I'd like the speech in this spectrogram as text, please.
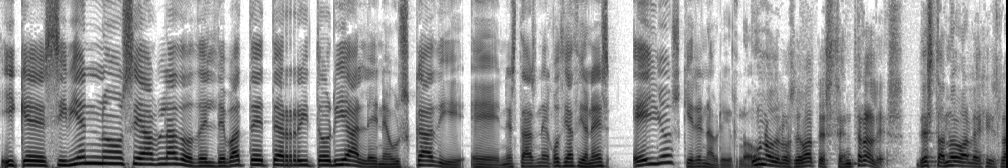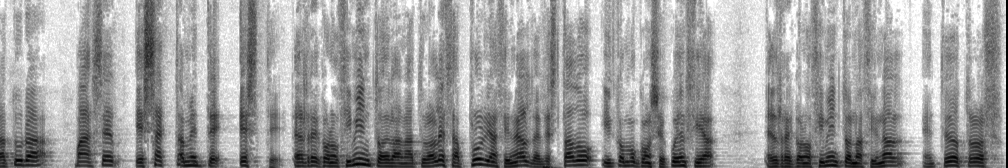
Y que si bien no se ha hablado del debate territorial en Euskadi en estas negociaciones, ellos quieren abrirlo. Uno de los debates centrales de esta nueva legislatura va a ser exactamente este, el reconocimiento de la naturaleza plurinacional del Estado y como consecuencia el reconocimiento nacional, entre otros,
